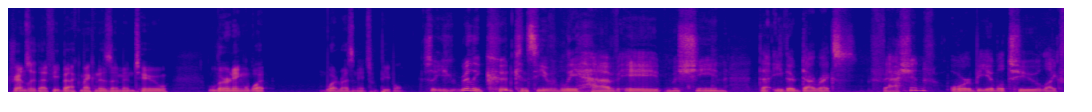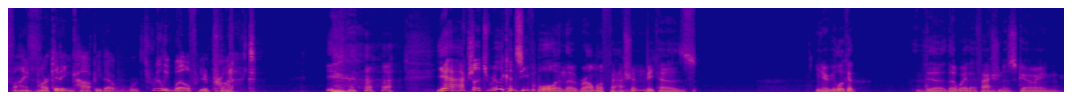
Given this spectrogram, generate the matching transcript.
translate that feedback mechanism into learning what what resonates with people. So you really could conceivably have a machine that either directs fashion or be able to like find marketing copy that works really well for your product. Yeah, yeah. Actually, it's really conceivable in the realm of fashion because, you know, if you look at the the way that fashion is going,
